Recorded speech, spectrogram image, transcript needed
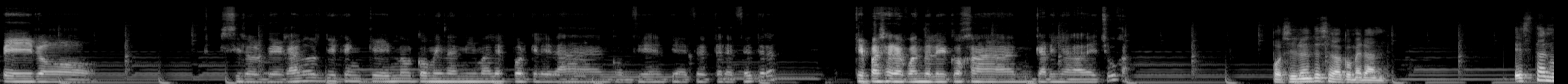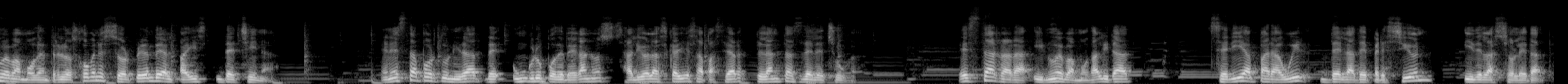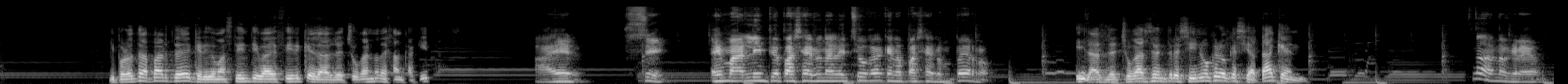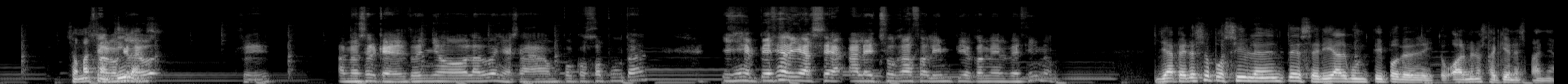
pero si los veganos dicen que no comen animales porque le dan conciencia, etcétera, etcétera, ¿qué pasará cuando le cojan cariño a la lechuga? Posiblemente se la comerán. Esta nueva moda entre los jóvenes sorprende al país de China. En esta oportunidad, un grupo de veganos salió a las calles a pasear plantas de lechuga. Esta rara y nueva modalidad sería para huir de la depresión y de la soledad. Y por otra parte, querido Mastín, te iba a decir que las lechugas no dejan caquitas. A ver, sí. Es más limpio pasear una lechuga que no pasear un perro. Y las lechugas entre sí no creo que se ataquen. No, no creo. Son más Salvo tranquilas. le- Sí. A no ser que el dueño o la dueña sea un poco joputa y empiece a liarse a lechugazo limpio con el vecino. Ya, pero eso posiblemente sería algún tipo de delito, o al menos aquí en España.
